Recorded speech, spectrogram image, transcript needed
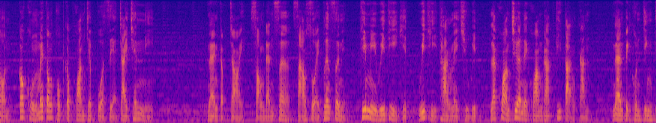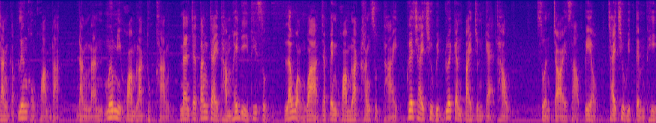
ต้น ก็คงไม่ต้องพบกับความเจ็บปวดเสียใจเช่นนี้ แนนกับจอยสองแดนเซอร์ สาวสวยเพื่อนสนิทที่มีวิธีคิด วิถีทางในชีวิต และความเชื่อในความรักที่ต่างกัน แนนเป็นคนจริงจังกับเรื่องของความรัก ดังนั้นเมื่อมีความรักทุกครั้ง แนนจะตั้งใจทำให้ดีที่สุด และหวังว่าจะเป็นความรักครั้งสุดท้าย เพื่อใช้ชีวิตด้วยกันไปจนแก่เท่า ส่วนจอยสาวเปรี้ยว ใช้ชีวิตเต็มที่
